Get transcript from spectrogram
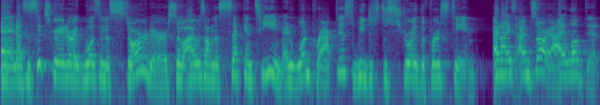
and as a sixth grader, I wasn't a starter, so I was on the second team. And one practice, we just destroyed the first team, and I I'm sorry, I loved it.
